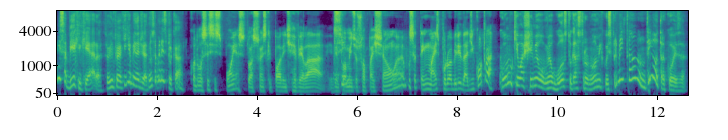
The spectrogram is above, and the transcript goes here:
Nem sabia o que, que era. Se alguém perguntar, o que é venda direta? Não sabia nem explicar. Quando você se expõe a situações que podem te revelar, eventualmente, Sim. a sua paixão, é, você tem mais probabilidade de encontrar. Como que eu achei meu, meu gosto gastronômico? Experimentando, não tem outra coisa.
